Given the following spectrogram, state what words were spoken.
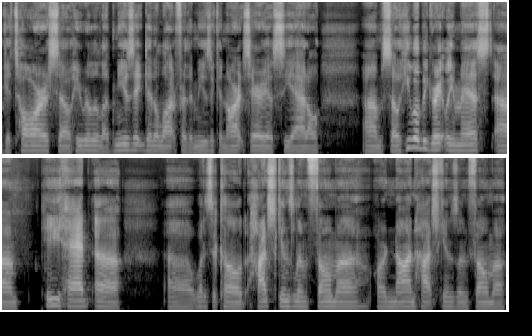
guitar, so he really loved music, did a lot for the music and arts area of Seattle. Um, so he will be greatly missed. Um, he had uh, uh, what is it called? Hodgkin's lymphoma or non-Hodgkin's lymphoma.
